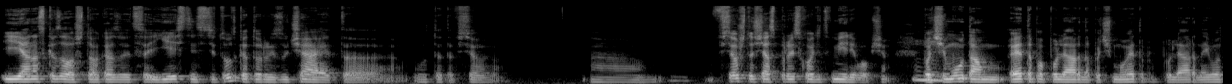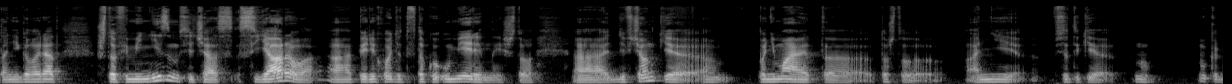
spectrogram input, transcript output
и она сказала, что, оказывается, есть институт, который изучает вот это все все, что сейчас происходит в мире, в общем. Mm-hmm. Почему там это популярно, почему это популярно. И вот они говорят, что феминизм сейчас с ярого а, переходит в такой умеренный, что а, девчонки а, понимают а, то, что они все-таки, ну, ну, как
